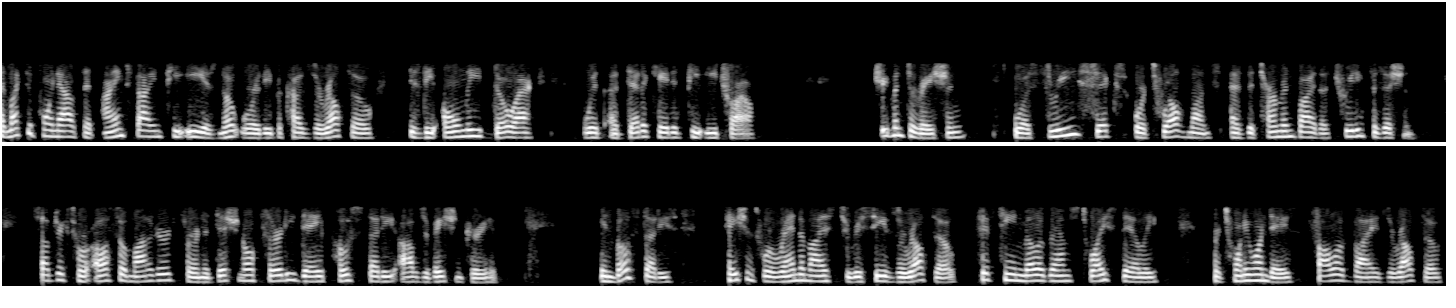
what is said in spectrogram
I'd like to point out that Einstein PE is noteworthy because Xarelto is the only DOAC with a dedicated PE trial. Treatment duration was 3, 6, or 12 months as determined by the treating physician. Subjects were also monitored for an additional 30 day post study observation period. In both studies, patients were randomized to receive Xarelto 15 milligrams twice daily for 21 days, followed by Xarelto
